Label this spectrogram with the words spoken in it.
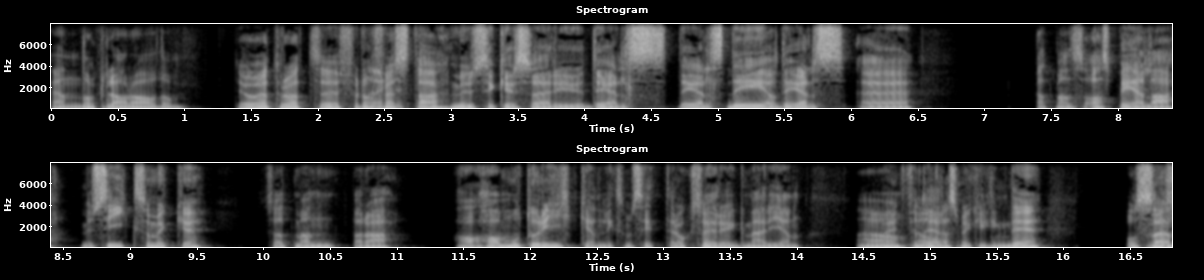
ändå klara av dem. Jo, jag tror att eh, för de Säkert. flesta musiker så är det ju dels, dels det och dels eh, att man har spelat musik så mycket så att man bara har, har motoriken liksom sitter också i ryggmärgen. Man Ja. inte fundera så mycket kring det. Och sen så,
